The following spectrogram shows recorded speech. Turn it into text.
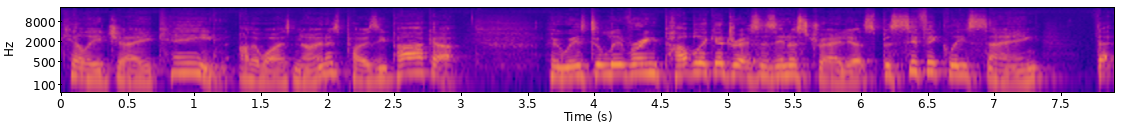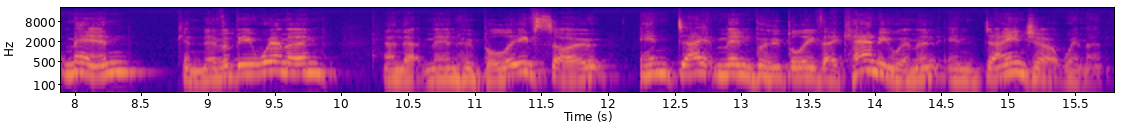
Kellie-Jay Keen, otherwise known as Posie Parker, who is delivering public addresses in Australia specifically saying that men can never be women and that men who believe so, enda- men who believe they can be women, endanger women.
